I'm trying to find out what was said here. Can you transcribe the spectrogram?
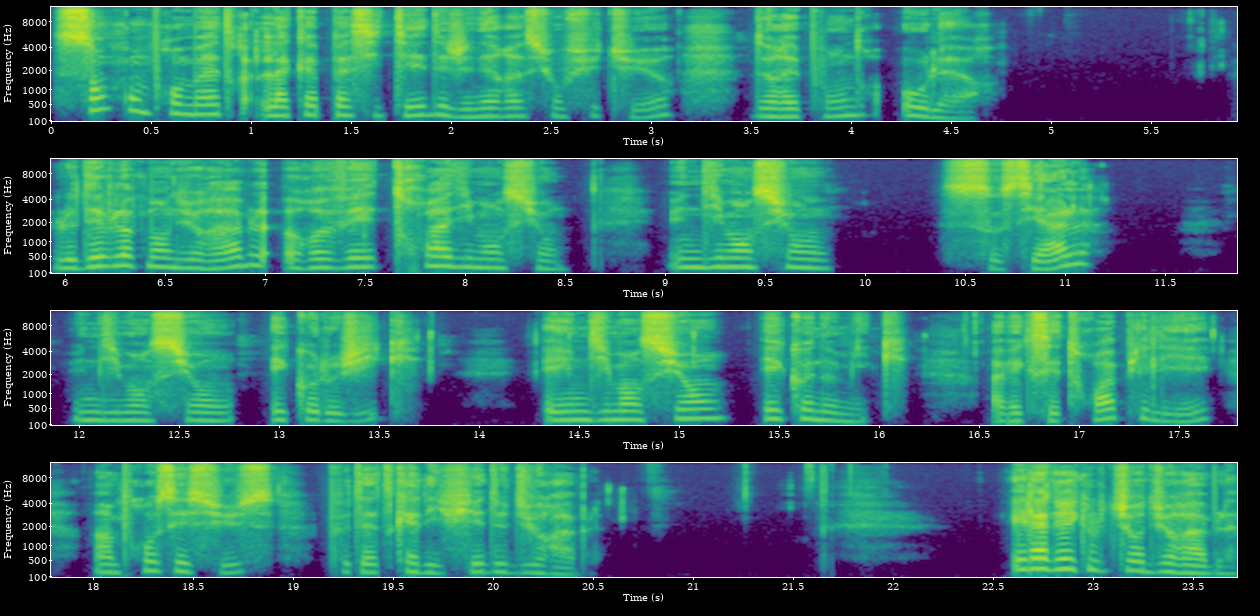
sans compromettre la capacité des générations futures de répondre aux leurs. Le développement durable revêt trois dimensions. Une dimension sociale, une dimension écologique et une dimension économique. Avec ces trois piliers, un processus peut être qualifié de durable. Et l'agriculture durable?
